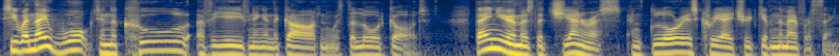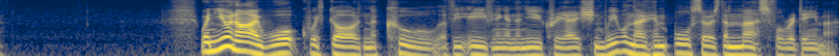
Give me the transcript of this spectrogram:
See, when they walked in the cool of the evening in the garden with the Lord God, they knew him as the generous and glorious creator who'd given them everything. When you and I walk with God in the cool of the evening in the new creation, we will know him also as the merciful Redeemer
